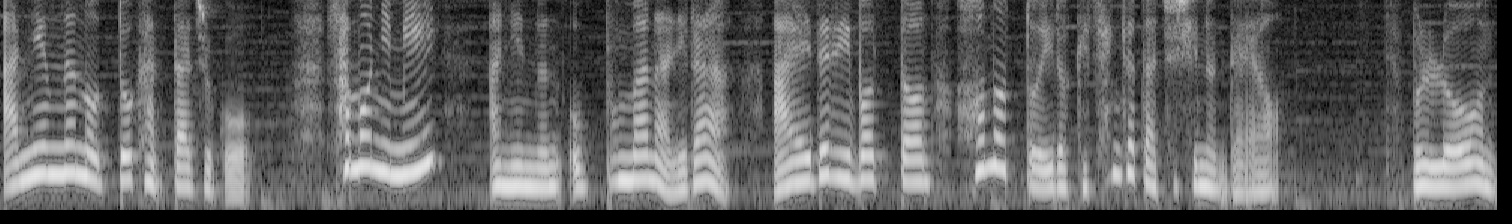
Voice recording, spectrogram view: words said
안 입는 옷도 갖다 주고 사모님이 안 입는 옷뿐만 아니라 아이들 입었던 헌옷도 이렇게 챙겨다 주시는데요. 물론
